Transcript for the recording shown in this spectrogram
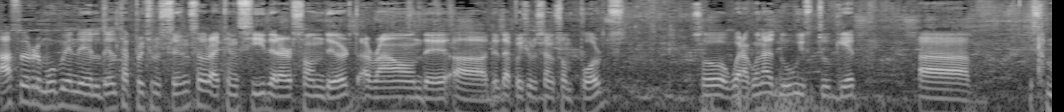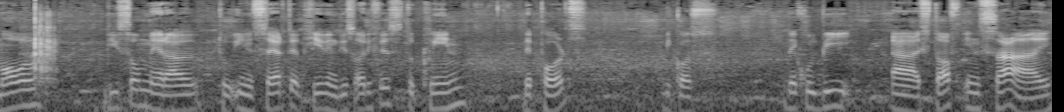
after removing the delta pressure sensor, I can see there are some dirt around the uh, delta pressure sensor ports. So what I'm gonna do is to get a small piece of metal to insert it here in this orifice to clean the ports because there could be uh, stuff inside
